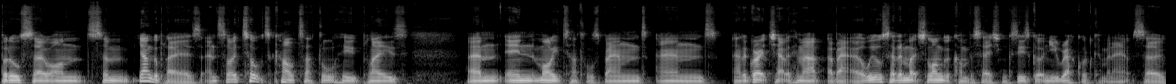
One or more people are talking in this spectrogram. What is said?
but also on some younger players. And so I talked to Kyle Tuttle, who plays um, in Molly Tuttle's band and had a great chat with him about Earl. We also had a much longer conversation because he's got a new record coming out. So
